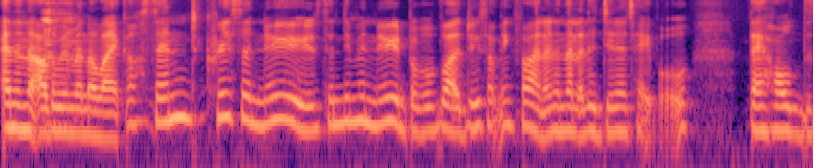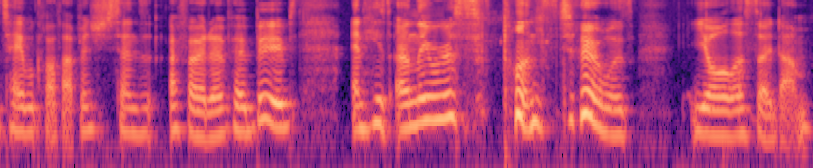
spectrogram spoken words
And then the other women are like, "Oh, send Chris a nude, send him a nude, blah blah blah, do something fun." And then at the dinner table, they hold the tablecloth up and she sends a photo of her boobs, and his only response to her was, "Y'all are so dumb."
